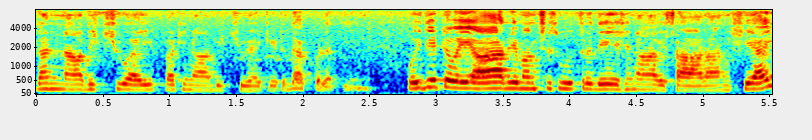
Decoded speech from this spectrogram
ගන්නා භික්ෂුවයි වටිනා භික්ෂුව හැටියට දක්වලා තියෙන්නේ. ওই දෙට ওই ආර්ය වංශ සූත්‍ර දේශනාවේ සාරාංශයයි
